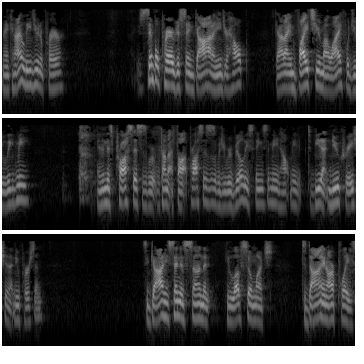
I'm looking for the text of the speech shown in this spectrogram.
man, can I lead you in a prayer? Simple prayer of just saying, God, I need your help. God, I invite you in my life. Would you lead me? And in this process, as we're, talking about thought processes, would you reveal these things to me and help me to be that new creation, that new person? See, God, He sent His Son that He loves so much to die in our place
